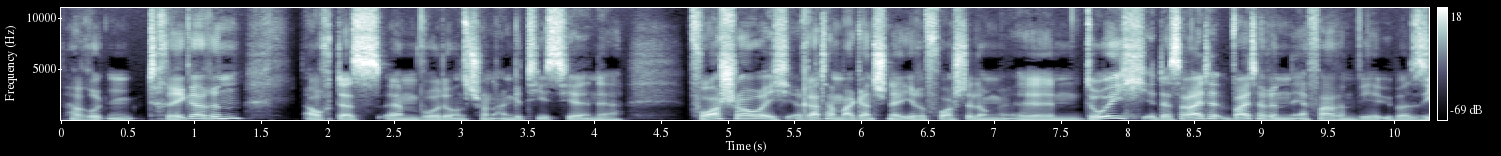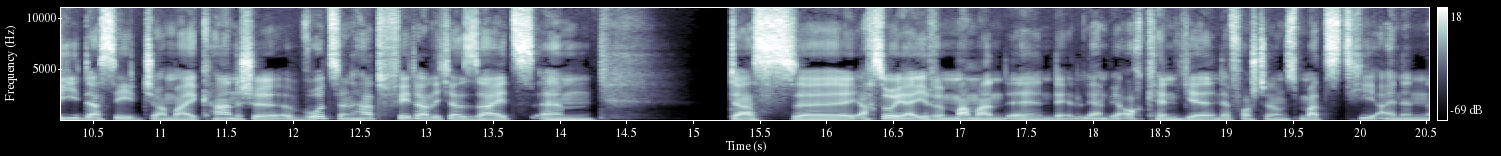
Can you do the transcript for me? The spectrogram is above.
Perückenträgerin. Auch das ähm, wurde uns schon angeteased hier in der Vorschau. Ich ratter mal ganz schnell ihre Vorstellung ähm, durch. Des Weiteren erfahren wir über sie, dass sie jamaikanische Wurzeln hat, väterlicherseits. Ähm, dass, äh, ach so, ja, ihre Mama äh, lernen wir auch kennen hier in der Vorstellungsmatz, die einen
